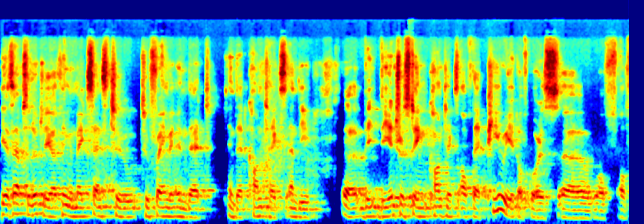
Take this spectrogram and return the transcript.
Yes, absolutely. I think it makes sense to to frame it in that in that context and the uh, the, the interesting context of that period, of course, uh, of, of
